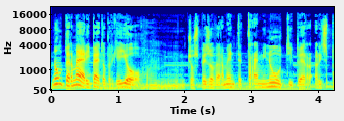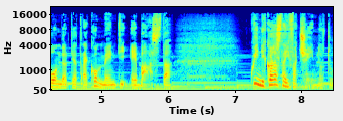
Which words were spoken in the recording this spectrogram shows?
Non per me, ripeto, perché io mm, ci ho speso veramente tre minuti per risponderti a tre commenti e basta. Quindi cosa stai facendo tu?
